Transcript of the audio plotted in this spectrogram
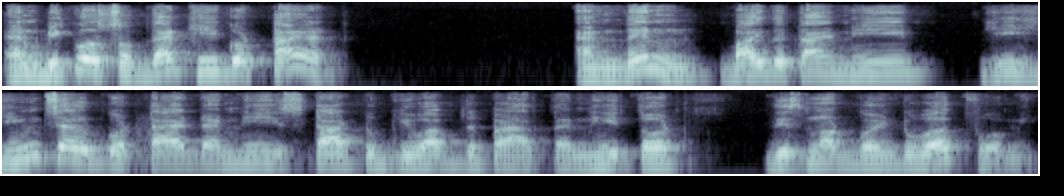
And because of that he got tired. And then by the time he he himself got tired and he started to give up the path. And he thought this is not going to work for me.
